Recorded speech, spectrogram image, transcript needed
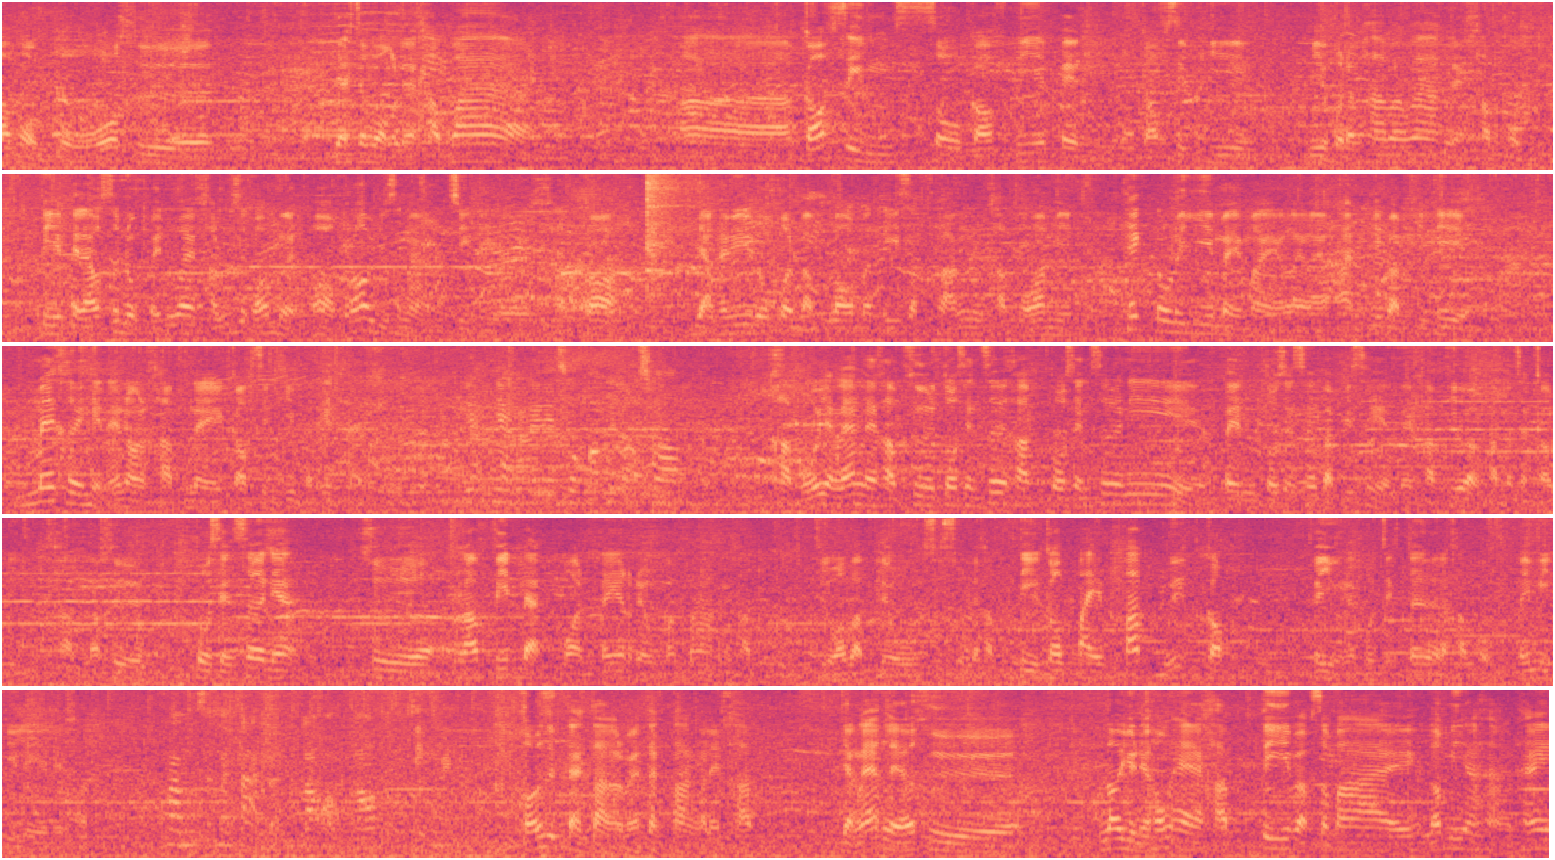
ครับผมโหคือ อยากจะบอกเลยครับว่ากอล์ฟซิมโซกอล์ฟนี่เป็นกอล์ฟซิมที่มีคุณภาพมากๆเลยครับผมตีไปแล้วสนุกไปด้วยครับรู้สึกว่าเหมือนออกรอบอยู่สนามจริงเลยครับก็อยากให้พี่ทุกคนแบบลองมาตีสักครั้งหนึงครับเพราะว่ามีเทคโนโลยีใหม่ๆอะไรหลายๆอันที่แบบพี่ๆไม่เคยเห็นแน่นอนครับในกอล์ฟซิมที่ประเทศไทย อย่างอย่างอะไรในโชว์ความที่เราชอบ ครับโอ้อย่างแรกเลยครับคือตัวเซนเซอร์ครับตัวเซนเซอร์นี่เป็นตัวเซนเซอร์แบบพิเศษเลยครับที่แบบทำมาจากเกาหลีนะครับแล้วคือตัวเซนเซอร์เนี้ยคือรับฟีดแบ็กบอลได้เร็วมากๆเลยครับถือว่าแบบเร็วสุดๆเลยครับตีก็ไปปั๊บอุ้ยก็ไปอยู่ในโปรเจคเตอร์แล้วครับผมไม่มีดีเลย์เลยครับความรู้สึกมันต่างจากเราออกนอกจริงไหมความรู้สึกแตกต่างกันไหมแตกต่างกันเลยครับ อย่างแรกเลยก็คือเราอยู่ในห้องแอร์ครับ ตีแบบสบายแล้วมีอาหารให้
